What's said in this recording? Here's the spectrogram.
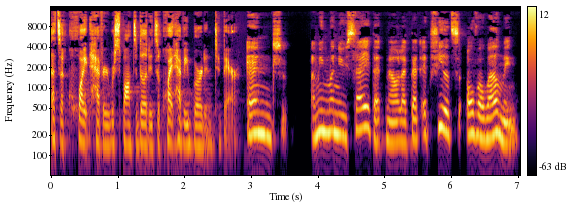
That's a quite heavy responsibility. It's a quite heavy burden to bear. And I mean, when you say that now like that, it feels overwhelming.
